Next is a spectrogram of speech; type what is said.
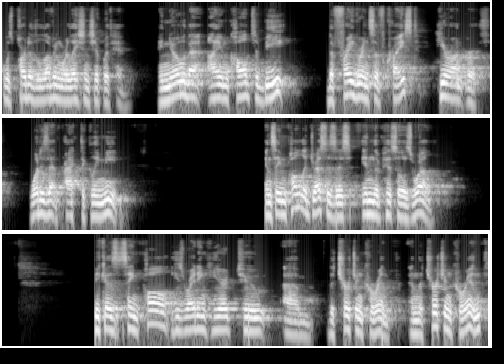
was part of the loving relationship with him. I know that I am called to be the fragrance of Christ here on earth. What does that practically mean? And St. Paul addresses this in the epistle as well. Because St. Paul, he's writing here to um, the church in Corinth. And the church in Corinth,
